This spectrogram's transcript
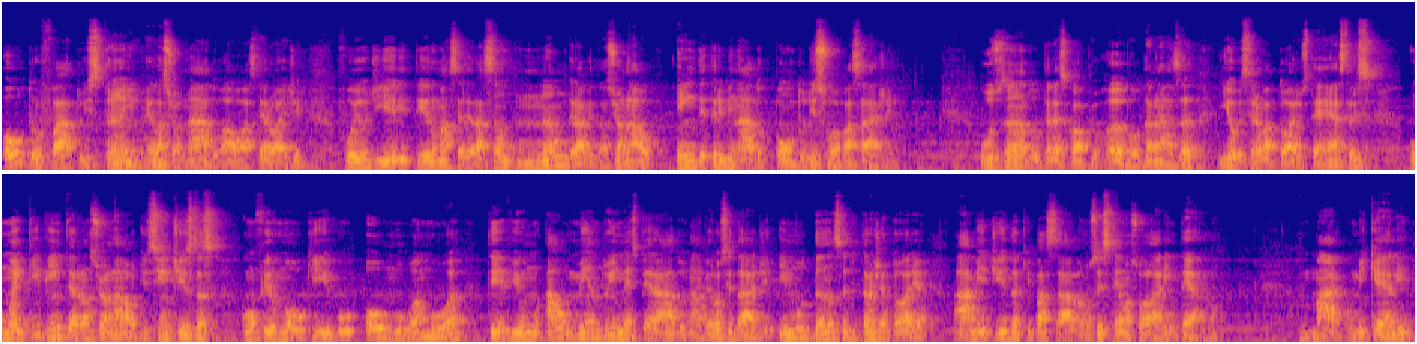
Outro fato estranho relacionado ao asteroide foi o de ele ter uma aceleração não gravitacional em determinado ponto de sua passagem. Usando o telescópio Hubble da NASA e observatórios terrestres, uma equipe internacional de cientistas confirmou que o Oumuamua teve um aumento inesperado na velocidade e mudança de trajetória à medida que passava no sistema solar interno. Marco Michele,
